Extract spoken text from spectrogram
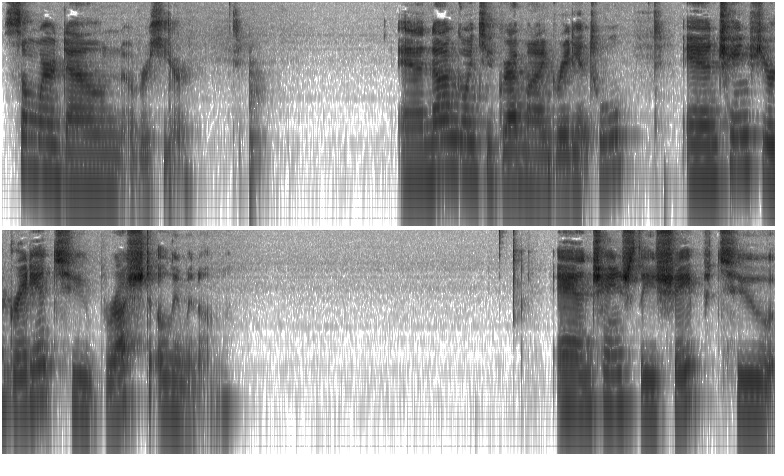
somewhere down over here. And now I'm going to grab my gradient tool and change your gradient to brushed aluminum. And change the shape to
